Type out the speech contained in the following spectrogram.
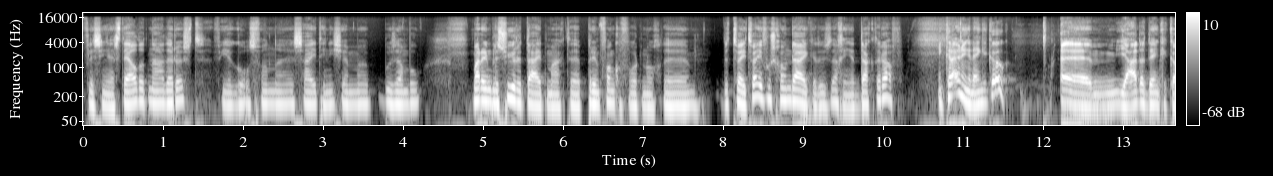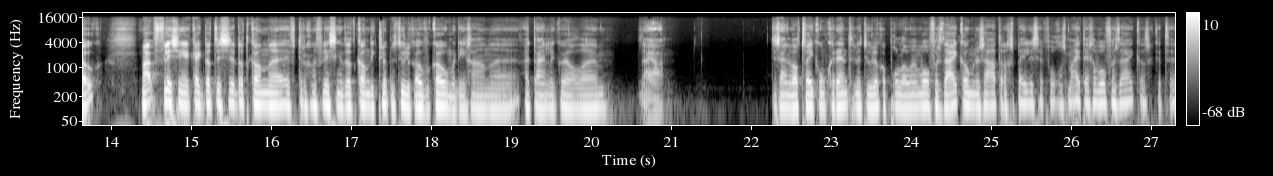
Vlissingen herstelde het na de rust. Via goals van uh, Said en Hisham uh, Bouzambou. Maar in blessuretijd maakte Prim Vankervoort nog de, de 2-2 voor Schoondijken. Dus daar ging het dak eraf. In Kruiningen denk ik ook. Um, ja, dat denk ik ook. Maar Vlissingen, kijk, dat, is, dat kan, uh, even terug naar Vlissingen, dat kan die club natuurlijk overkomen. Die gaan uh, uiteindelijk wel, uh, nou ja, er zijn wel twee concurrenten natuurlijk, Apollo en Wolversdijk. Komende zaterdag spelen ze volgens mij tegen Wolversdijk, als ik het uh,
